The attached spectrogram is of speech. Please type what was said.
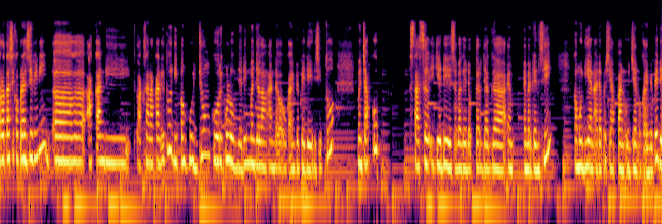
rotasi komprehensif ini uh, akan dilaksanakan itu di penghujung kurikulum. Jadi menjelang Anda UKM PPD di situ mencakup stase IGD sebagai dokter jaga em emergensi, kemudian ada persiapan ujian UKM PPD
